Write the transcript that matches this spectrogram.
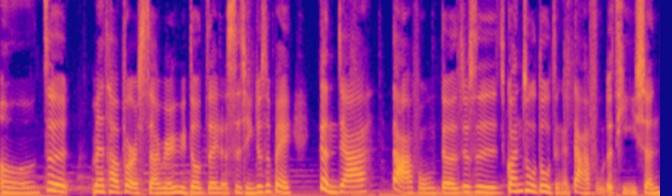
呃这 Metaverse 啊元宇宙之类的事情，就是被更加大幅的，就是关注度整个大幅的提升。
